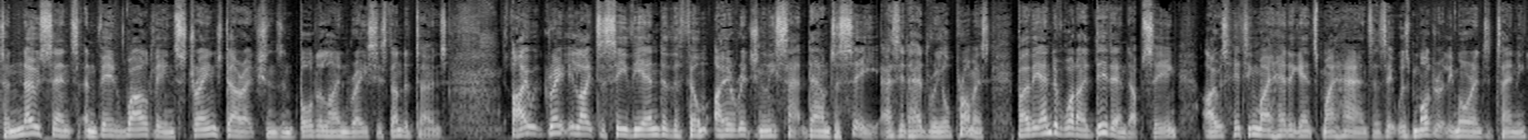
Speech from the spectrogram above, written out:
to no sense and veered wildly in strange directions and borderline racist undertones. I would greatly like to see the end of the film I originally sat down to see, as it had real promise. By the end of what I did end up seeing, I was hitting my head against my hands as it was moderately more entertaining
